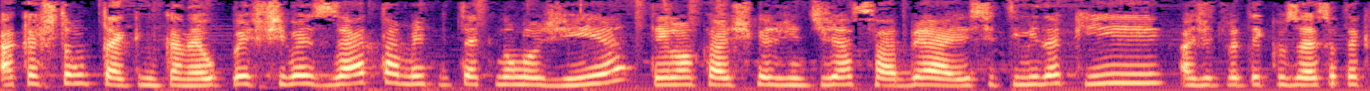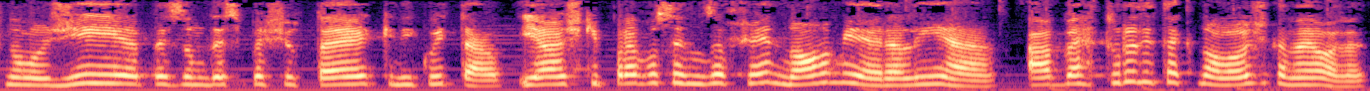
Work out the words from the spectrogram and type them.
a questão técnica, né? O perfil exatamente de tecnologia. Tem locais que a gente já sabe, ah, esse time daqui, a gente vai ter que usar essa tecnologia, precisamos desse perfil técnico e tal. E eu acho que para vocês um desafio enorme era alinhar a abertura de tecnológica, né? Olha,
